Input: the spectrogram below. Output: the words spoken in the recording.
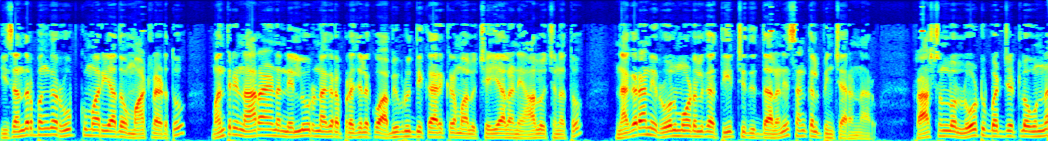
ఈ సందర్భంగా రూప్ కుమార్ యాదవ్ మాట్లాడుతూ మంత్రి నారాయణ నెల్లూరు నగర ప్రజలకు అభివృద్ధి కార్యక్రమాలు చేయాలనే ఆలోచనతో నగరాన్ని రోల్ మోడల్గా తీర్చిదిద్దాలని సంకల్పించారన్నారు. రాష్ట్రంలో లోటు బడ్జెట్లో ఉన్న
